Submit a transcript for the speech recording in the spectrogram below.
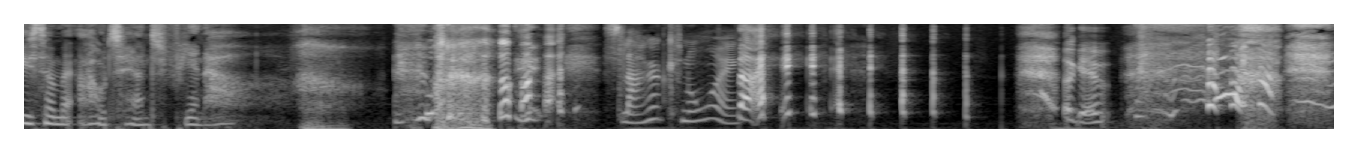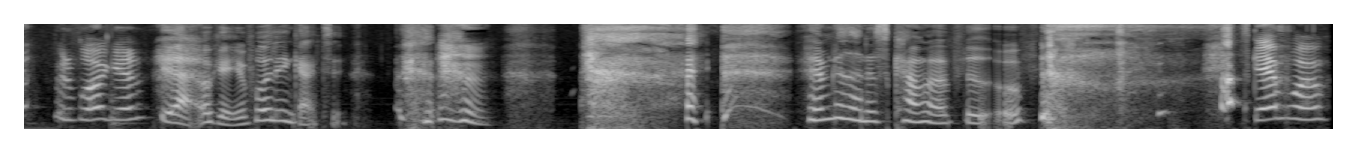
I som er aftagerens fjender. Slanger knurrer, ikke? Nej. Okay, Vil du prøve igen? ja, okay, jeg prøver lige en gang til. Hemmelighedernes kammer er blevet åbnet. Skal jeg prøve?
